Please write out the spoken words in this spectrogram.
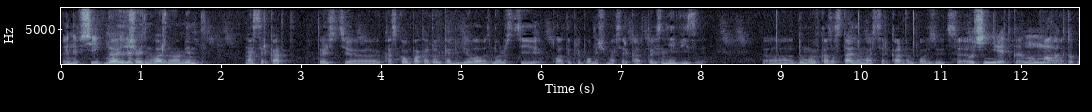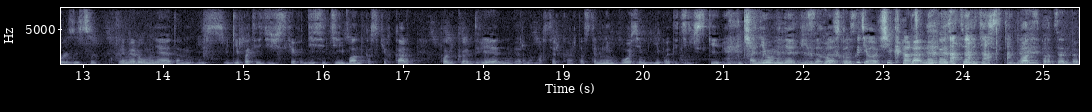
NFC Да, еще один важный момент – MasterCard. То есть э, Каском пока только объявила о возможности платы при помощи MasterCard, то есть не визы. Э, думаю, в Казахстане мастер-кардом пользуются. Очень редко, ну, мало да. кто пользуется. К примеру, у меня там из гипотетических 10 банковских карт только две, наверное, мастер-карт, остальные восемь гипотетические, они у меня виза, да? Сколько у тебя вообще карт? Да, ну то есть теоретически 20%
